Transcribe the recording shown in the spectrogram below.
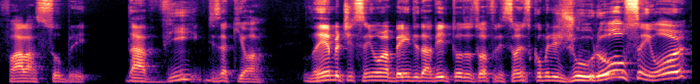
Fala sobre Davi, diz aqui, ó. Lembra-te, Senhor, bem de Davi de todas as suas aflições, como ele jurou ao Senhor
